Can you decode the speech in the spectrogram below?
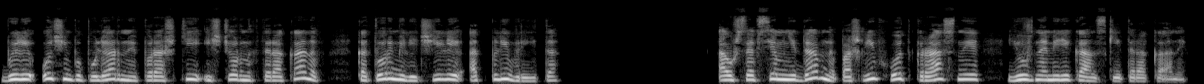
были очень популярны порошки из черных тараканов, которыми лечили от плеврита. А уж совсем недавно пошли в ход красные южноамериканские тараканы.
